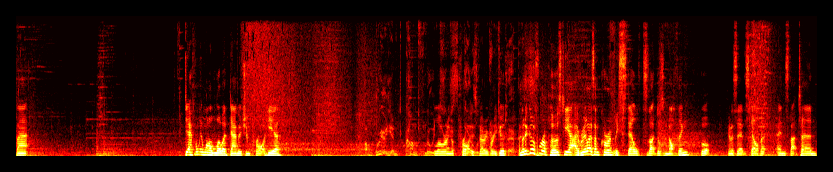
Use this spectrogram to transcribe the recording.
That. Definitely want to lower damage and prot here. Lowering a prot is very, very good. I'm going to go for a post here. I realize I'm currently stealth, so that does nothing. But I'm going to say the stealth ends that turn.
